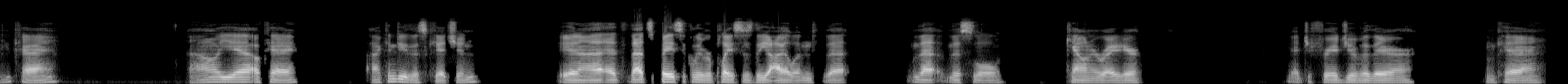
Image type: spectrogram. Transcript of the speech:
Okay. Oh yeah, okay. I can do this kitchen. Yeah, that's basically replaces the island that that this little counter right here. Got your fridge over there. Okay.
